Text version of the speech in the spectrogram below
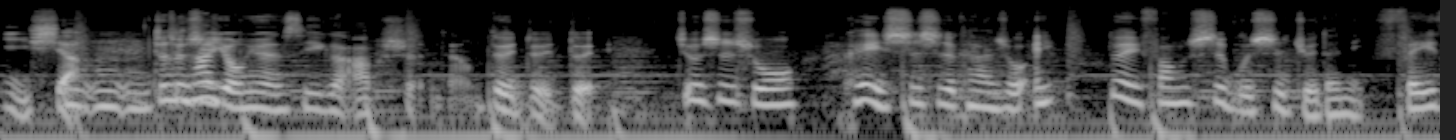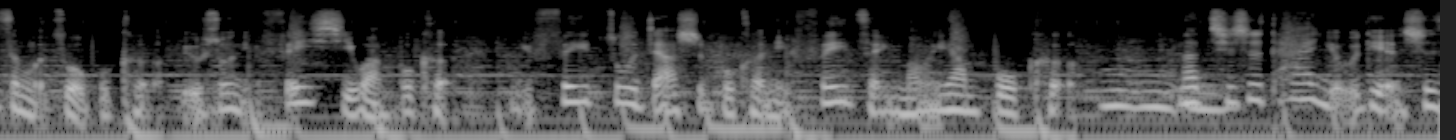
意向，嗯嗯，就是它永远是一个 option 这样。对对对。就是说，可以试试看，说，哎，对方是不是觉得你非这么做不可？比如说，你非洗碗不可，你非做家事不可，你非怎么样不可？嗯嗯。那其实他有一点是，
